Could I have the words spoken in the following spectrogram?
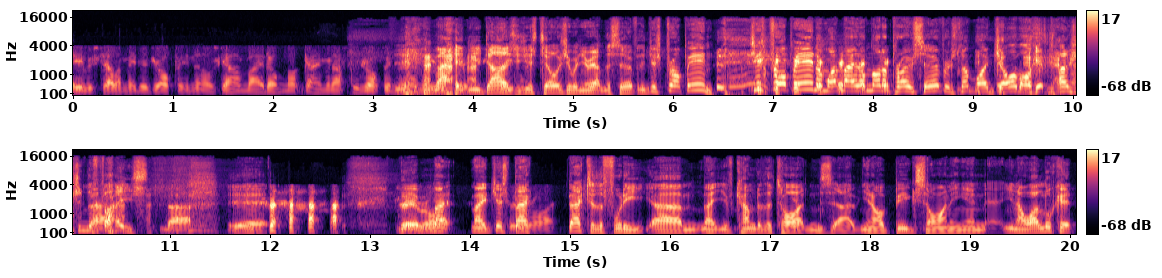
he was telling me to drop in. and I was going, mate, I'm not game enough to drop in. yeah, mate, he does. He just tells you when you're out in the surf him, just drop in, just drop in. I'm like, mate, I'm not a pro surfer. It's not my job. I'll get punched in the face. Nah, Yeah. yeah, right. mate, mate. Just Too back right. back to the footy, um, mate. You've come to the Titans, uh, you know, a big signing, and you know, I look at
